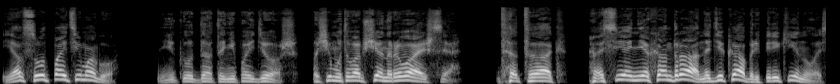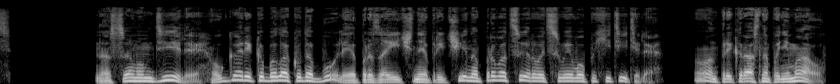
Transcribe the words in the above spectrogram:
Я в суд пойти могу». «Никуда ты не пойдешь. Почему ты вообще нарываешься?» «Да так, Осенняя хандра на декабрь перекинулась. На самом деле, у Гарика была куда более прозаичная причина провоцировать своего похитителя. Он прекрасно понимал,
